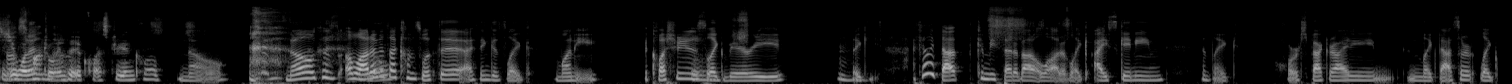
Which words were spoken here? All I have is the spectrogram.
Did you want to join though. the equestrian club? no. No, because a lot of it that comes with it, I think, is like money. Equestrian is Mm. like very Mhm. like I feel like that can be said about a lot of like ice skating and like horseback riding and like that sort like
